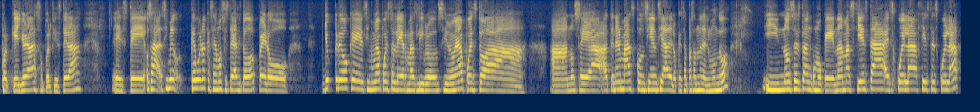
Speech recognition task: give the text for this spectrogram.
porque yo era súper fiestera. Este, o sea, sí me, qué bueno que seamos fiesteras y todo, pero yo creo que si me hubiera puesto a leer más libros, si me hubiera puesto a, a no sé, a tener más conciencia de lo que está pasando en el mundo, y no ser tan como que nada más fiesta, escuela, fiesta, escuela.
